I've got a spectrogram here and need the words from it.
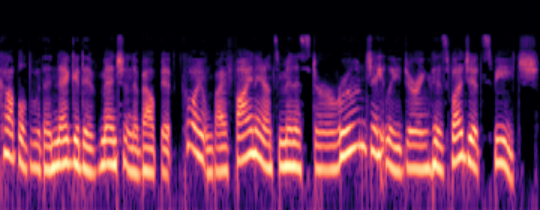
coupled with a negative mention about Bitcoin by Finance Minister Arun Jaitley during his budget speech,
